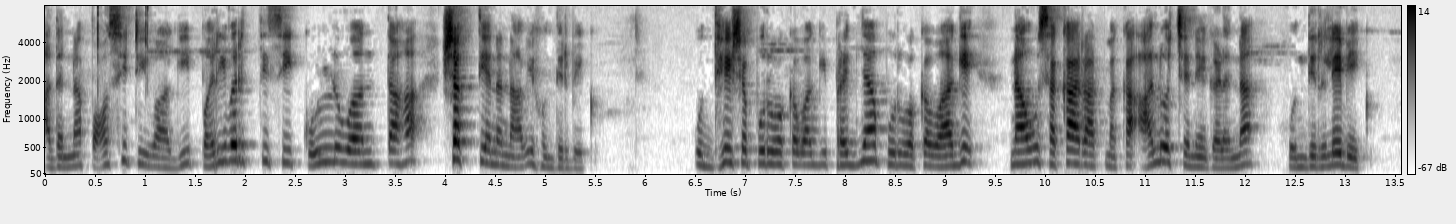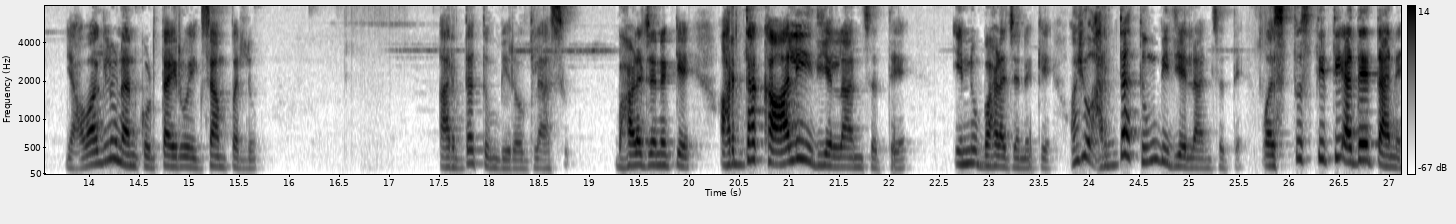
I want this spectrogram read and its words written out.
ಅದನ್ನು ಪಾಸಿಟಿವ್ ಆಗಿ ಪರಿವರ್ತಿಸಿಕೊಳ್ಳುವಂತಹ ಶಕ್ತಿಯನ್ನು ನಾವೇ ಹೊಂದಿರಬೇಕು. ಉದ್ದೇಶಪೂರ್ವಕವಾಗಿ, ಪ್ರಜ್ಞಾಪೂರ್ವಕವಾಗಿ ನಾವು ಸಕಾರಾತ್ಮಕ ಆಲೋಚನೆಗಳನ್ನು ಹೊಂದಿರಲೇಬೇಕು. ಯಾವಾಗಲೂ ನಾನು ಕೊಡ್ತಾ ಇರೋ ಎಕ್ಸಾಂಪಲ್ಲು ಅರ್ಧ ತುಂಬಿರೋ ಗ್ಲಾಸು ಬಹಳ ಜನಕ್ಕೆ ಅರ್ಧ ಖಾಲಿ ಇದೆಯಲ್ಲ ಅನಿಸುತ್ತೆ. ಇನ್ನು ಬಹಳ ಜನಕ್ಕೆ. ಅಯ್ಯೋ, ಅರ್ಧ ತುಂಬಿದೆಯಲ್ಲ ಅನ್ಸುತ್ತೆ. ವಸ್ತುಸ್ಥಿತಿ ಅದೇ ತಾನೆ.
